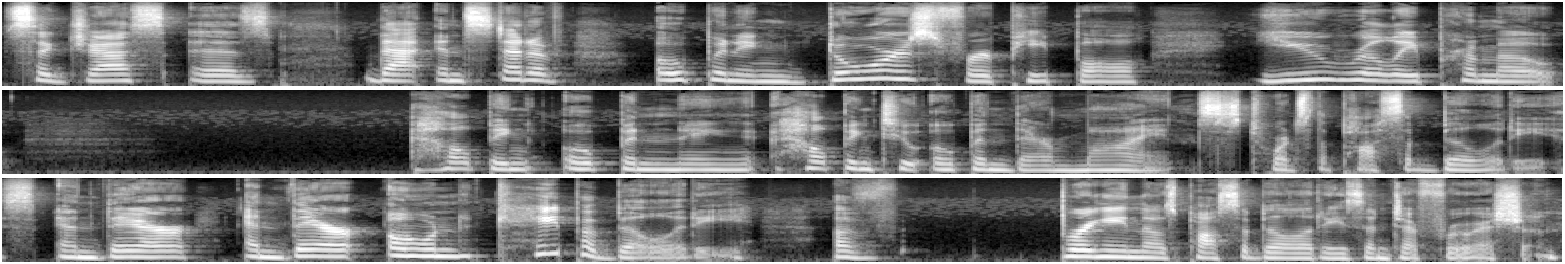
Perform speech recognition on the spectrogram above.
suggests is that instead of opening doors for people, you really promote helping opening helping to open their minds towards the possibilities and their and their own capability of bringing those possibilities into fruition.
